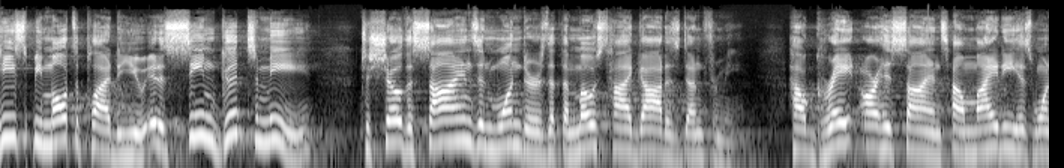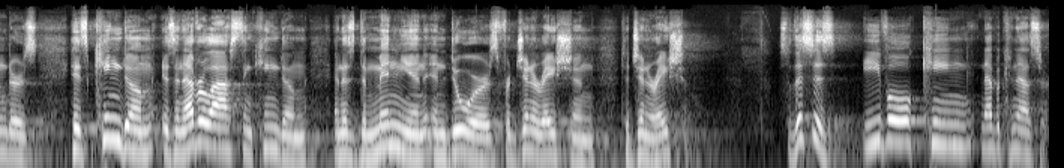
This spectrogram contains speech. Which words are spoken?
Peace be multiplied to you. It has seemed good to me to show the signs and wonders that the Most High God has done for me. How great are his signs, how mighty his wonders. His kingdom is an everlasting kingdom, and his dominion endures for generation to generation. So, this is evil King Nebuchadnezzar,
